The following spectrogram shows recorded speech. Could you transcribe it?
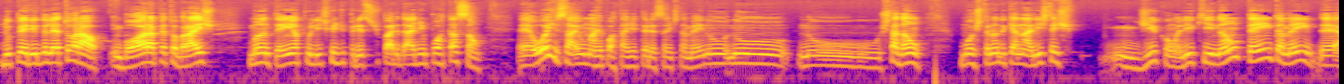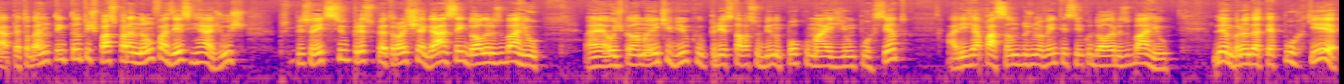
do período eleitoral, embora a Petrobras mantenha a política de preços de paridade de importação. É, hoje saiu uma reportagem interessante também no, no, no Estadão, mostrando que analistas indicam ali que não tem também, é, a Petrobras não tem tanto espaço para não fazer esse reajuste, principalmente se o preço do petróleo chegar a 100 dólares o barril. É, hoje pela manhã a gente viu que o preço estava subindo um pouco mais de 1%, ali já passando dos 95 dólares o barril. Lembrando até porque,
